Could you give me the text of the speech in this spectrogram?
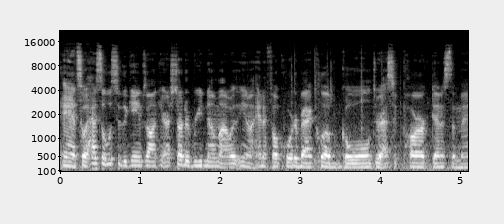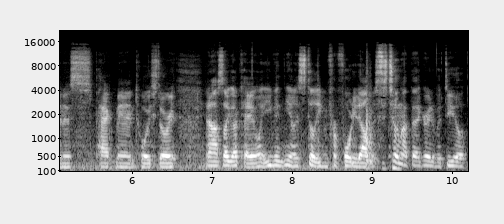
and so it has a list of the games on here. I started reading them. I was, you know, NFL Quarterback Club, Goal, Jurassic Park, Dennis the Menace, Pac-Man, Toy Story, and I was like, okay, well, even you know, it's still even for forty dollars, it's still not that great of a deal.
